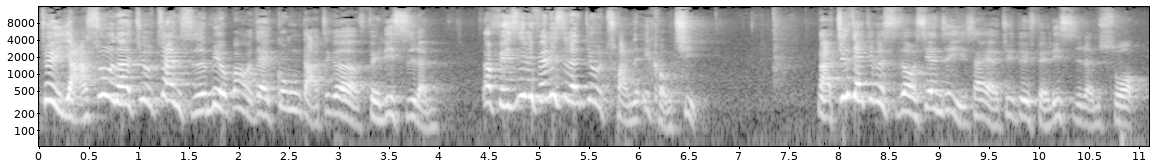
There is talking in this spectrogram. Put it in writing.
所以亚述呢，就暂时没有办法再攻打这个菲利斯人。那菲斯菲利斯人就喘了一口气。那就在这个时候，先知以赛亚就对菲利斯人说：“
